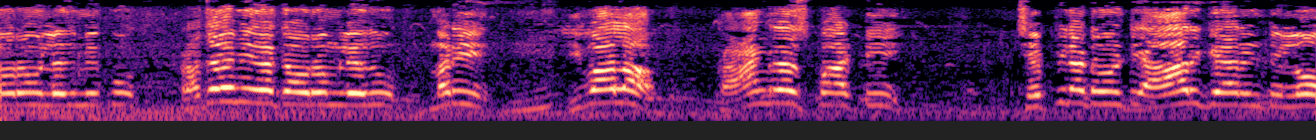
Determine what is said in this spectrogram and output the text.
గౌరవం లేదు మీకు ప్రజల మీద గౌరవం లేదు. మరి ఇవాళ కాంగ్రెస్ పార్టీ చెప్పినటువంటి ఆరు గ్యారంటీలో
